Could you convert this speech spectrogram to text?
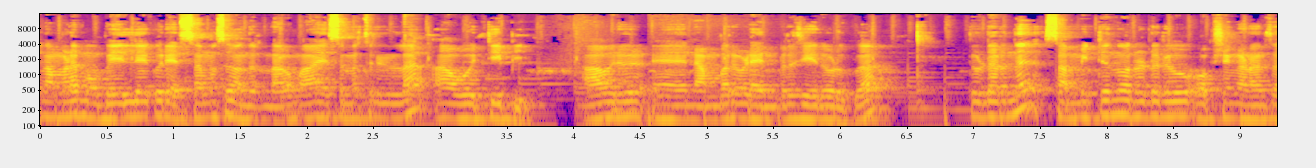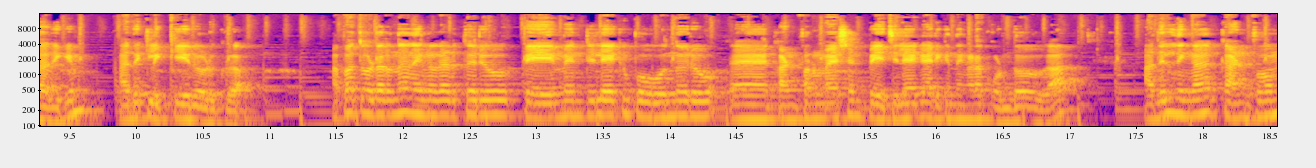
നമ്മുടെ മൊബൈലിലേക്ക് ഒരു എസ് എം എസ് വന്നിട്ടുണ്ടാകും ആ എസ് എം എസിലുള്ള ആ ഒ ടി പി ആ ഒരു നമ്പർ ഇവിടെ എന്റർ ചെയ്ത് കൊടുക്കുക. തുടർന്ന് സബ്മിറ്റ് എന്ന് പറഞ്ഞിട്ടൊരു ഓപ്ഷൻ കാണാൻ സാധിക്കും. അത് ക്ലിക്ക് ചെയ്ത് കൊടുക്കുക. അപ്പോൾ തുടർന്ന് നിങ്ങളുടെ അടുത്തൊരു പേയ്മെന്റിലേക്ക് പോകുന്ന ഒരു കൺഫർമേഷൻ പേജിലേക്കായിരിക്കും നിങ്ങളെ കൊണ്ടുപോവുക. അതിൽ നിങ്ങൾ കൺഫേം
